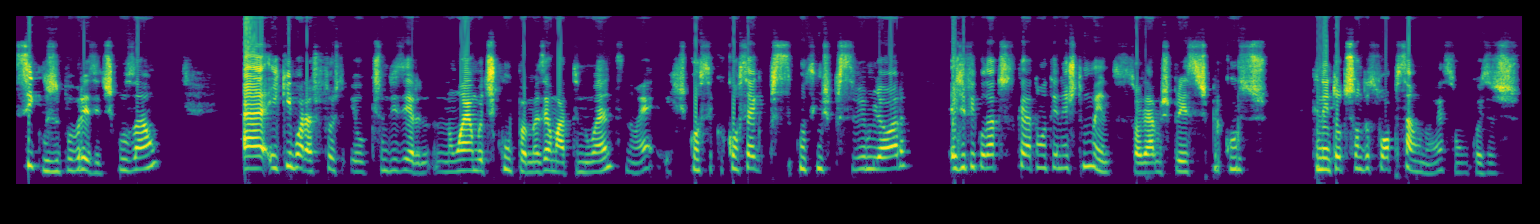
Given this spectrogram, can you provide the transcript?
ciclos de pobreza e de exclusão, uh, e que embora as pessoas, eu costumo dizer, não é uma desculpa, mas é uma atenuante, não é? Consegue, consegue, conseguimos perceber melhor as dificuldades que se calhar estão a ter neste momento, se olharmos para esses percursos que nem todos são da sua opção, não é? São coisas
